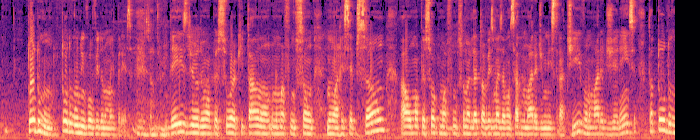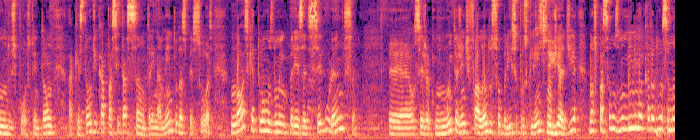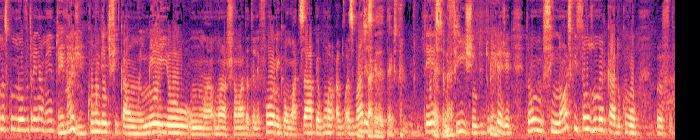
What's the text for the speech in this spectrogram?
todo mundo, todo mundo envolvido numa empresa. Exatamente. Desde uma pessoa que está numa função, numa recepção, a uma pessoa com uma funcionalidade talvez mais avançada numa área administrativa, numa área de gerência, está todo mundo exposto. Então, a questão de capacitação, treinamento das pessoas, nós que atuamos numa empresa de segurança, é, ou seja, com muita gente falando sobre isso para os clientes Sim. no dia a dia, nós passamos no mínimo a cada duas semanas com um novo treinamento. Eu imagino. Como identificar um e-mail, uma, uma chamada telefônica, um WhatsApp, alguma, as várias. Mensagens de texto. Texto, SMS. phishing, de tudo é. que é jeito. Então, se nós que estamos no mercado como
